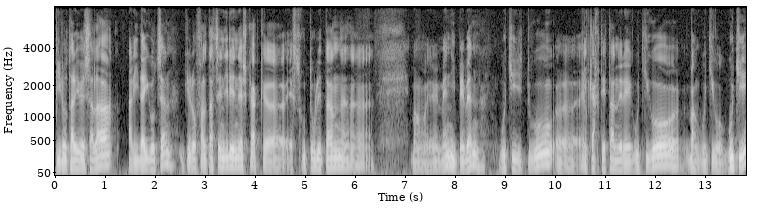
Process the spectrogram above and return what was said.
pilotari bezala, ari daigotzen, gero faltatzen diren neskak uh, estrukturetan, uh, bon, hemen, IPB-en, gutxi ditugu, uh, elkartetan ere gutxigo, bon, gutxigo, gutxi,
